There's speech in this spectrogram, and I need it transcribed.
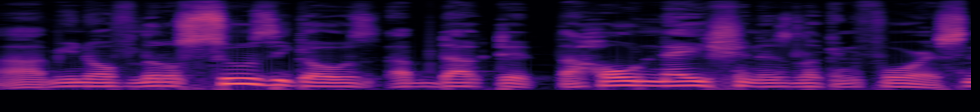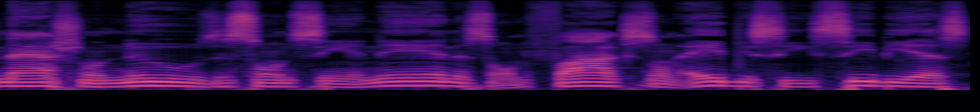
um, you know, if little Susie goes abducted, the whole nation is looking for it. It's national news. It's on CNN. It's on Fox. It's on ABC, CBS,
